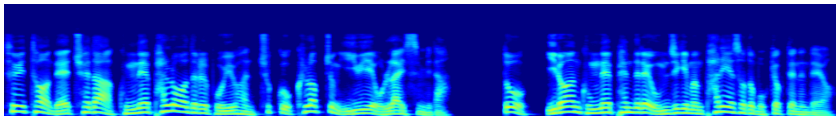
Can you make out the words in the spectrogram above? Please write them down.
트위터 내 최다 국내 팔로워들을 보유한 축구 클럽 중 2위에 올라 있습니다. 또 이러한 국내 팬들의 움직임은 파리에서도 목격되는데요.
